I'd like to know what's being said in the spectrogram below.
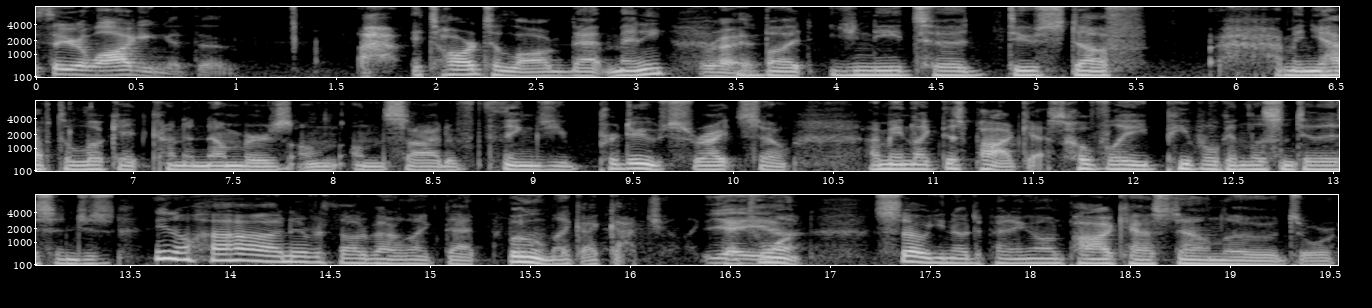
so you're logging it then? it's hard to log that many. Right. But you need to do stuff. I mean, you have to look at kind of numbers on, on the side of things you produce, right? So, I mean, like this podcast. Hopefully, people can listen to this and just, you know, haha, I never thought about it like that. Boom, like I got you. Like Yeah, that's yeah. one. So, you know, depending on podcast downloads, or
